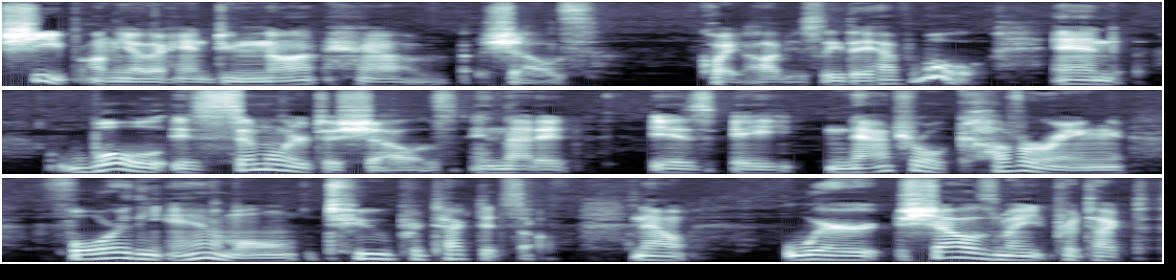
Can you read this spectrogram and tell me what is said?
sheep, on the other hand, do not have shells. Quite obviously, they have wool, and wool is similar to shells in that it is a natural covering for the animal to protect itself. Now, where shells might protect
